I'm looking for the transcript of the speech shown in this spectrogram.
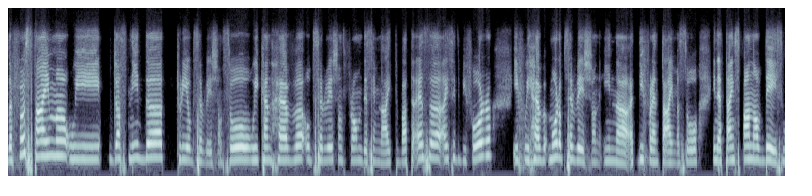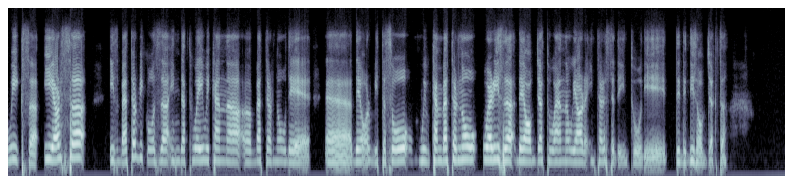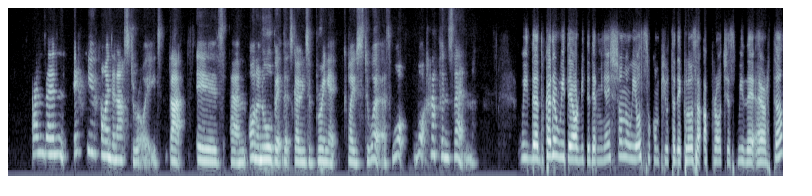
the first time uh, we just need uh, three observations. So we can have uh, observations from the same night. But as uh, I said before, if we have more observation in uh, a different time, so in a time span of days, weeks, uh, years, uh, is better because uh, in that way we can better know the uh, the orbit. So we can better know where is uh, the object when we are interested into the, the, the, this object. And then if you find an asteroid that is um, on an orbit that's going to bring it close to Earth, what, what happens then? With the, together with the orbit determination, we also compute the closer approaches with the Earth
